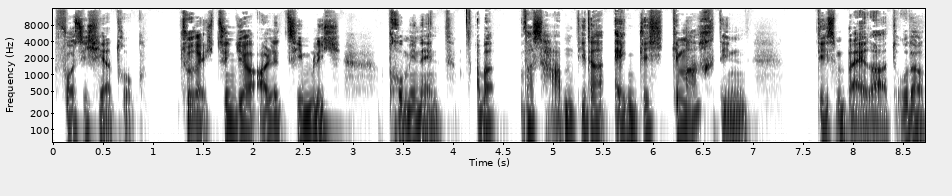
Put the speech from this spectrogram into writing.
vor sich hertrug. Zu Recht sind ja alle ziemlich prominent. Aber was haben die da eigentlich gemacht in diesem Beirat oder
